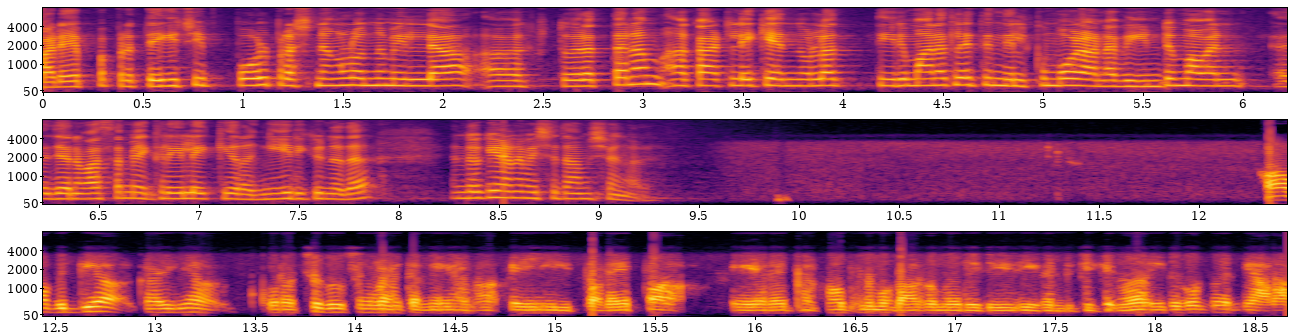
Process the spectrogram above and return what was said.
പടയപ്പ പ്രത്യേകിച്ച് ഇപ്പോൾ പ്രശ്നങ്ങളൊന്നുമില്ല. തുരത്തണം കാട്ടിലേക്ക് എന്നുള്ള തീരുമാനത്തിലെത്തി നിൽക്കുമ്പോഴാണ് വീണ്ടും അവൻ ജനവാസ മേഖലയിലേക്ക് ഇറങ്ങിയിരിക്കുന്നത്. എന്തൊക്കെയാണ് വിശദാംശങ്ങൾ? ആ വിദ്യ കഴിഞ്ഞ കുറച്ച് ദിവസങ്ങളായി തന്നെയാണ് ഈ പടയപ്പ ഏറെ പ്രകോപനമുണ്ടാകുന്ന ഒരു രീതി കണ്ടിരിക്കുന്നത്. ഇതുകൊണ്ട് തന്നെയാണ്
